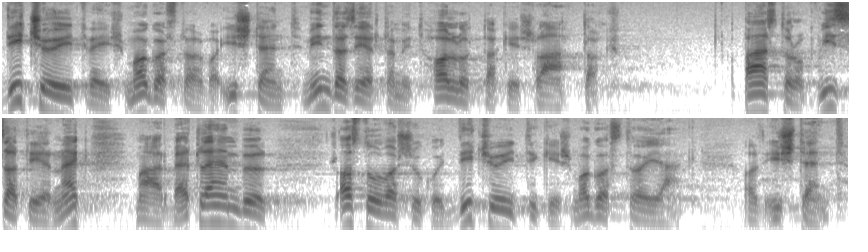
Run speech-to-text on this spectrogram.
dicsőítve és magasztalva Istent mindazért, amit hallottak és láttak. A pásztorok visszatérnek már Betlehemből, és azt olvassuk, hogy dicsőítik és magasztalják az Istent.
